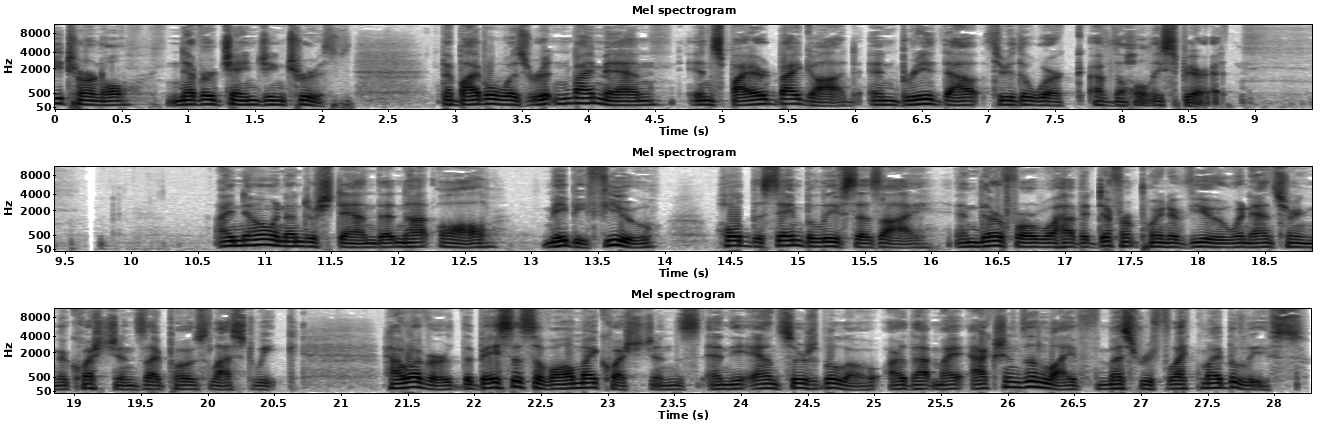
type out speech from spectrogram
eternal, never changing truth. The Bible was written by man, inspired by God, and breathed out through the work of the Holy Spirit. I know and understand that not all, maybe few, hold the same beliefs as I, and therefore will have a different point of view when answering the questions I posed last week. However, the basis of all my questions and the answers below are that my actions in life must reflect my beliefs,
